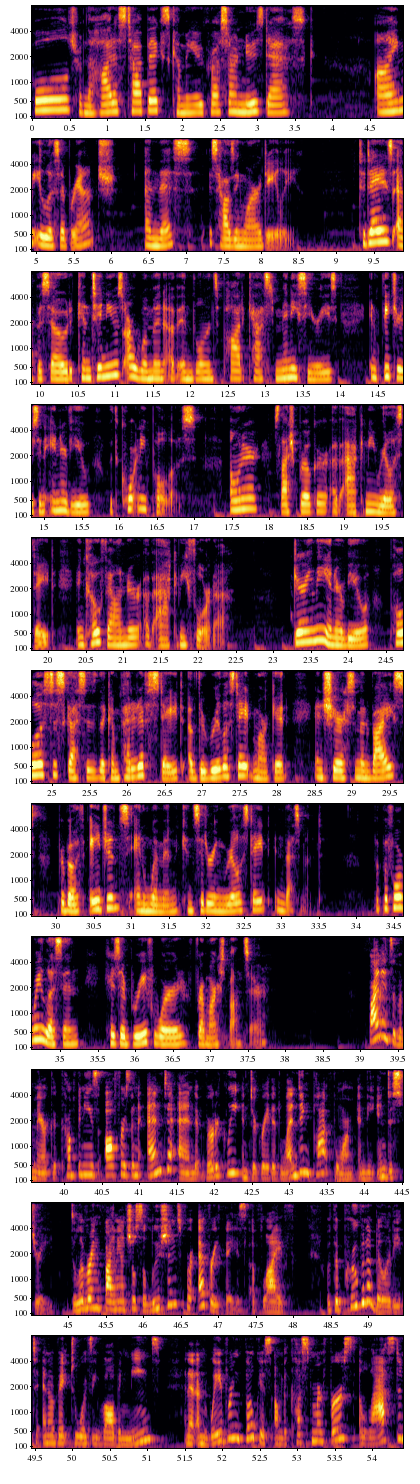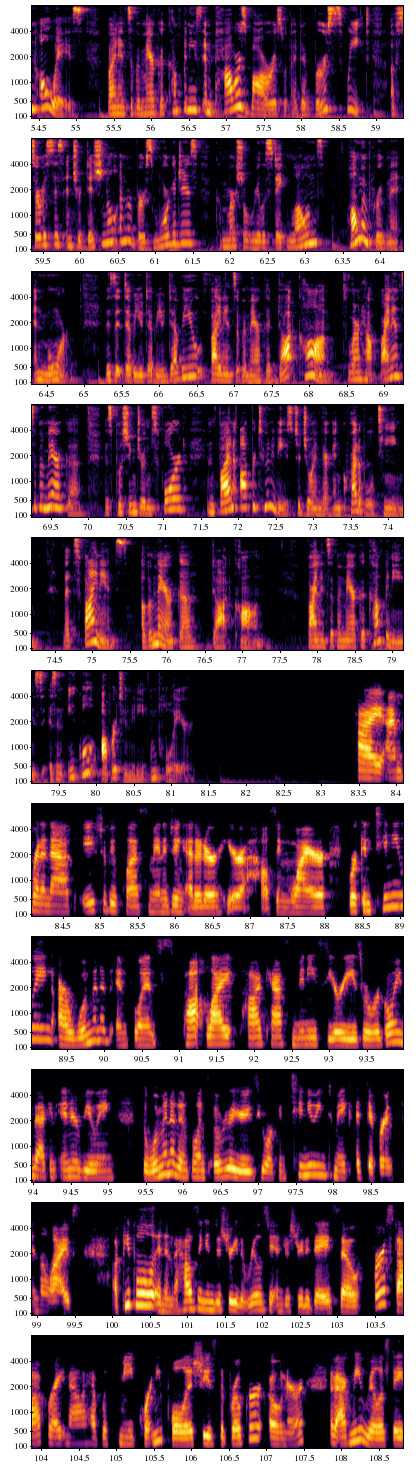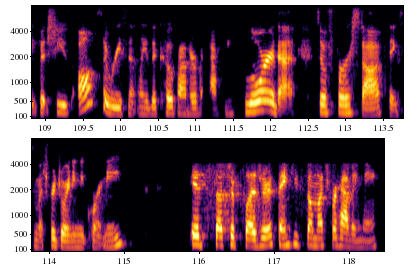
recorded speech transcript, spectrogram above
pulled from the hottest topics coming across our news desk. I'm Elissa Branch, and this is Housing Wire Daily. Today's episode continues our Women of Influence podcast mini series and features an interview with Courtney Poulos, owner slash broker of Acme Real Estate and co founder of Acme Florida. During the interview, Poulos discusses the competitive state of the real estate market and shares some advice for both agents and women considering real estate investment. But before we listen, here's a brief word from our sponsor. Finance of America Companies offers an end to end vertically integrated lending platform in the industry, delivering financial solutions for every phase of life. With a proven ability to innovate towards evolving needs, and an unwavering focus on the customer first, last, and always, Finance of America Companies empowers borrowers with a diverse suite of services in traditional and reverse mortgages, commercial real estate loans, home improvement, and more. Visit www.financeofamerica.com to learn how Finance of America is pushing dreams forward and find opportunities to join their incredible team. That's financeofamerica.com. Finance of America Companies is an equal opportunity employer. Hi, I'm Brena Nath, HW Plus Managing Editor here at Housing Wire. We're continuing our Women of Influence Spotlight podcast mini series where we're going back and interviewing the women of influence over the years who are continuing to make a difference in the lives of people and in the housing industry, the real estate industry today. So, first off, right now I have with me Courtney Poulos. She's the broker owner of Acme Real Estate, but she's also recently the co founder of Acme Florida. So, first off, thanks so much for joining me, Courtney. It's such a pleasure. Thank you so much for having me.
